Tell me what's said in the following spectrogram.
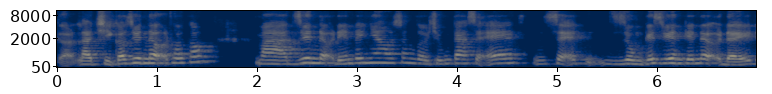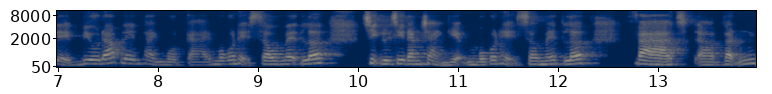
là chỉ có duyên nợ thôi không? Mà duyên nợ đến với nhau xong rồi chúng ta sẽ sẽ dùng cái duyên cái nợ đấy để build up lên thành một cái mối quan hệ soulmate love. Chị Lucy đang trải nghiệm mối quan hệ soulmate love và uh, vẫn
